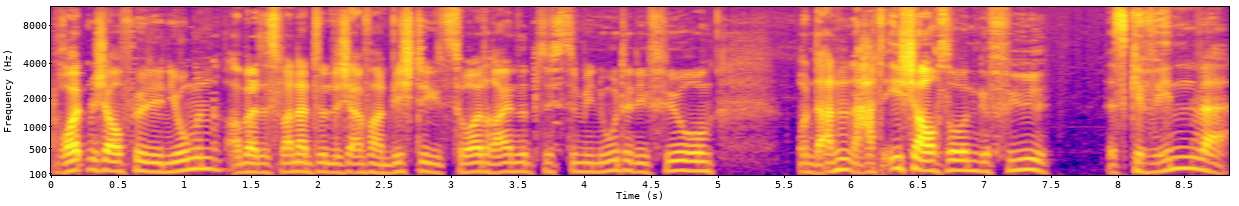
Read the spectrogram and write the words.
Freut mich auch für den Jungen, aber das war natürlich einfach ein wichtiges Tor, 73. Minute die Führung. Und dann hatte ich auch so ein Gefühl, das gewinnen wir.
